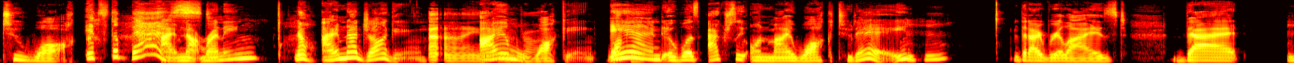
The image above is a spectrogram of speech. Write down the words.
to walk. It's the best. I'm not running. No. I'm not jogging. Uh-uh. I, I am walking. Walking. And it was actually on my walk today hmm that I realized that hmm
